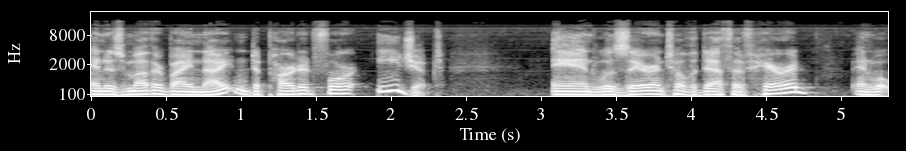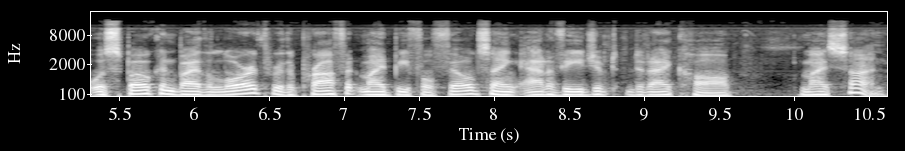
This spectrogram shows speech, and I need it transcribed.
and his mother by night and departed for Egypt, and was there until the death of Herod. And what was spoken by the Lord through the prophet might be fulfilled, saying, Out of Egypt did I call my son.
